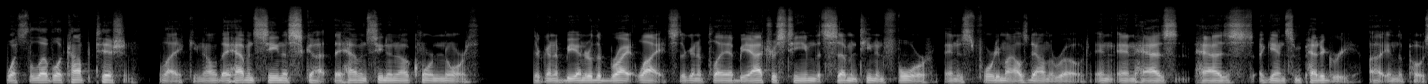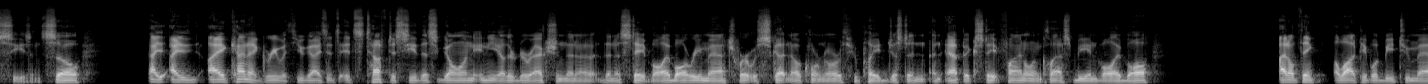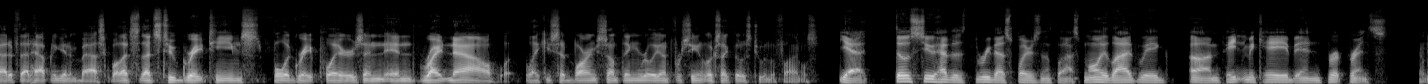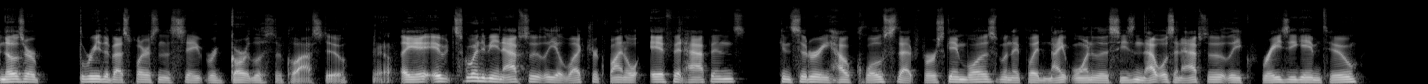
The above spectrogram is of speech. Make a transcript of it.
What's the level of competition? Like, you know, they haven't seen a Skutt, They haven't seen an Elkhorn North. They're going to be under the bright lights. They're going to play a Beatrice team that's 17 and four and is 40 miles down the road and, and has has again some pedigree uh, in the postseason. So I, I, I kind of agree with you guys. It's it's tough to see this going any other direction than a than a state volleyball rematch where it was Skutt and Elkhorn North who played just an, an epic state final in Class B in volleyball. I don't think a lot of people would be too mad if that happened again in basketball. That's that's two great teams full of great players, and and right now, like you said, barring something really unforeseen, it looks like those two in the finals. Yeah, those two have the three best players in the class: Molly Ladwig, um, Peyton McCabe, and Britt Prince. And those are three of the best players in the state, regardless of class two. Yeah. Like, it's going to be an absolutely electric final if it happens, considering how close that first game was when they played night one of the season. That was an absolutely crazy game, too.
